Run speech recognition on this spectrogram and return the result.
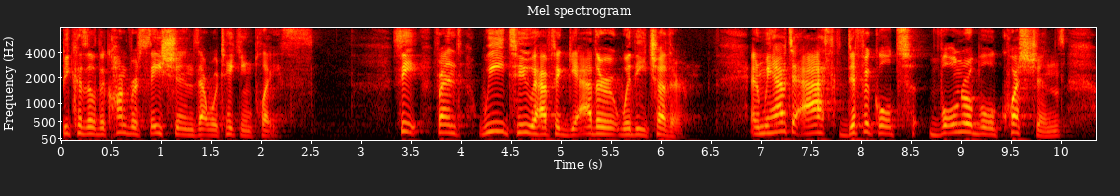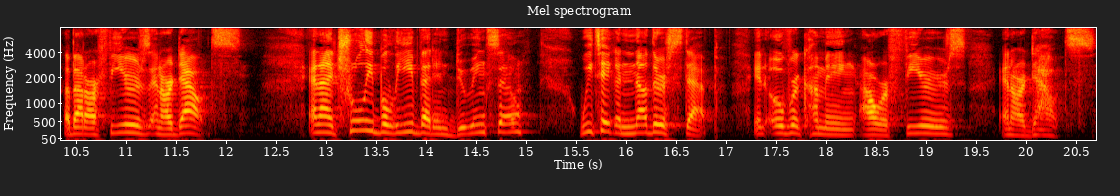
because of the conversations that were taking place. See, friends, we too have to gather with each other. And we have to ask difficult, vulnerable questions about our fears and our doubts. And I truly believe that in doing so, we take another step in overcoming our fears and our doubts.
